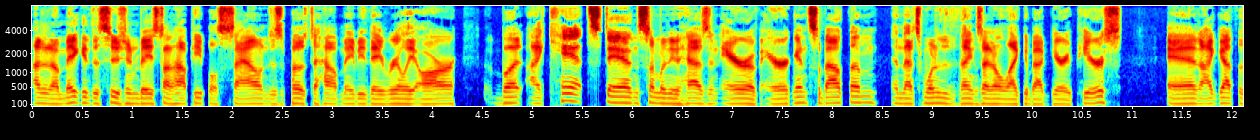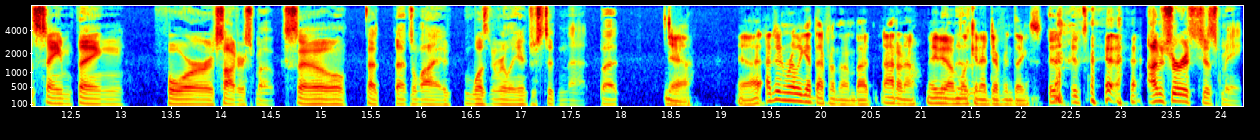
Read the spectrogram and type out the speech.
I don't know make a decision based on how people sound as opposed to how maybe they really are. But I can't stand someone who has an air of arrogance about them, and that's one of the things I don't like about Gary Pearce. And I got the same thing for Solder Smoke, so that that's why I wasn't really interested in that. But Yeah. Yeah, I- didn't really get that from them, but I don't know. Maybe I'm looking at different things. it, it's I'm sure it's just me.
